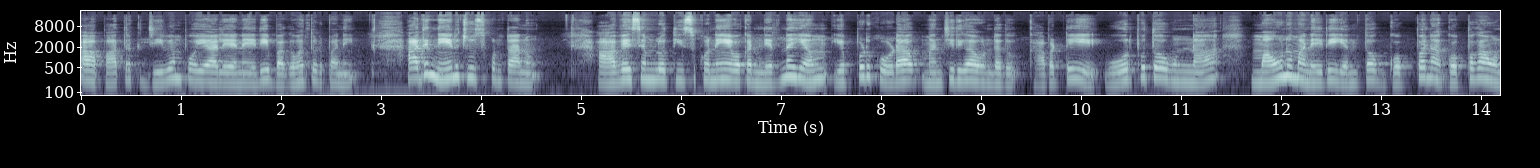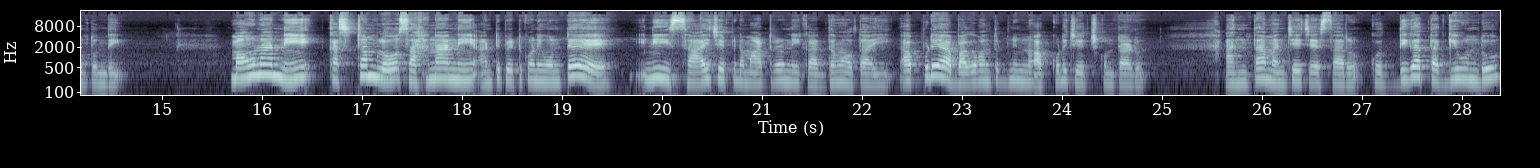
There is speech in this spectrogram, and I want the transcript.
ఆ పాత్రకు జీవం పోయాలి అనేది భగవంతుడి పని. అది నేను చూసుకుంటాను. ఆవేశంలో తీసుకునే ఒక నిర్ణయం ఎప్పుడు కూడా మంచిదిగా ఉండదు. కాబట్టి ఓర్పుతో ఉన్న మౌనం అనేది ఎంతో గొప్పన గొప్పగా ఉంటుంది. మౌనాన్ని కష్టంలో సహనాన్ని అంటిపెట్టుకొని ఉంటే నీ సాయి చెప్పిన మాటలు నీకు అర్థమవుతాయి. అప్పుడే ఆ భగవంతుడు నిన్ను అక్కుని చేర్చుకుంటాడు. అంతా మంచే చేస్తారు. కొద్దిగా తగ్గి ఉండు.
